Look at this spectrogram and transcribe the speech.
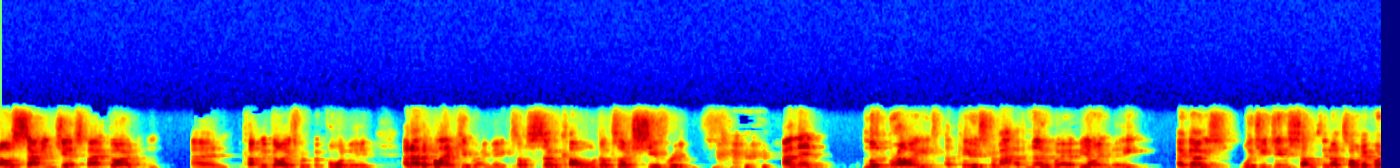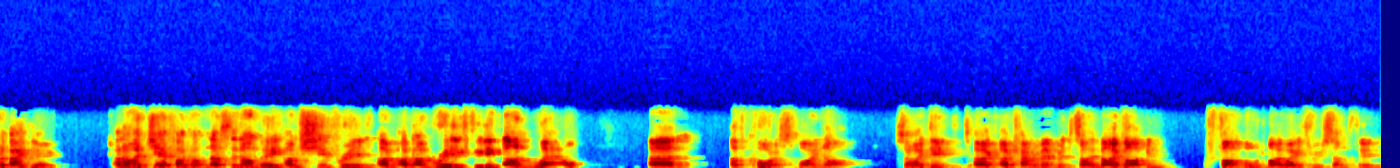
I was sat in Jeff's back garden, and a couple of guys were performing, and I had a blanket around me because I was so cold. I was like shivering. and then McBride appears from out of nowhere behind me and goes, Would you do something? I've told everyone about you. And I went, Jeff, I've got nothing on me. I'm shivering. I'm, I'm, I'm really feeling unwell. Um, of course, why not? So I did, I, I can't remember at the time, but I got up and fumbled my way through something.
